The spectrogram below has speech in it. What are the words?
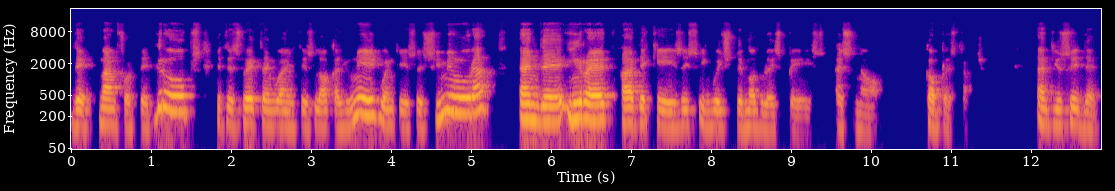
the Mumford groups. It is written when it is local unique, when it is a Shimura, and uh, in red are the cases in which the modular space has no complex structure. And you see that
